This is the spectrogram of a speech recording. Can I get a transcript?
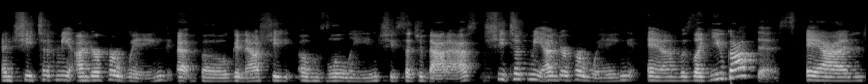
And she took me under her wing at Vogue, and now she owns Leline. She's such a badass. She took me under her wing and was like, "You got this." And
